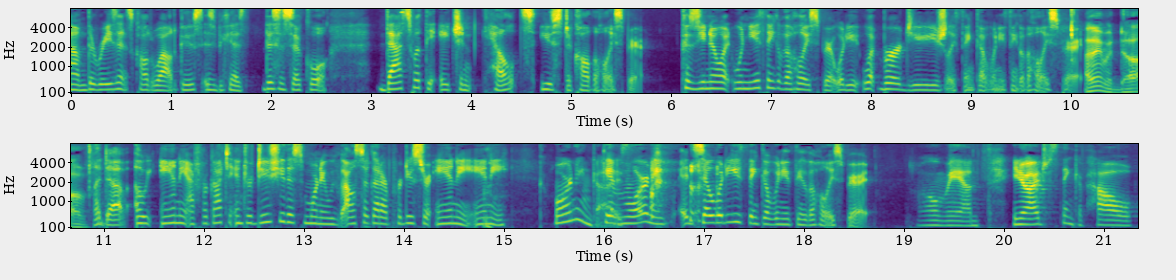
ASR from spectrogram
um, the reason it's called Wild Goose is because this is so cool. That's what the ancient Celts used to call the Holy Spirit. Because you know what? When you think of the Holy Spirit, what do you, what bird do you usually think of when you think of the Holy Spirit? I think I'm a dove. A dove. Oh, Annie, I forgot to introduce you this morning. We've also got our producer, Annie. Annie, Good morning, guys. good morning. And so, what do you think of when you think of the Holy Spirit? Oh man, you know, I just think of how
